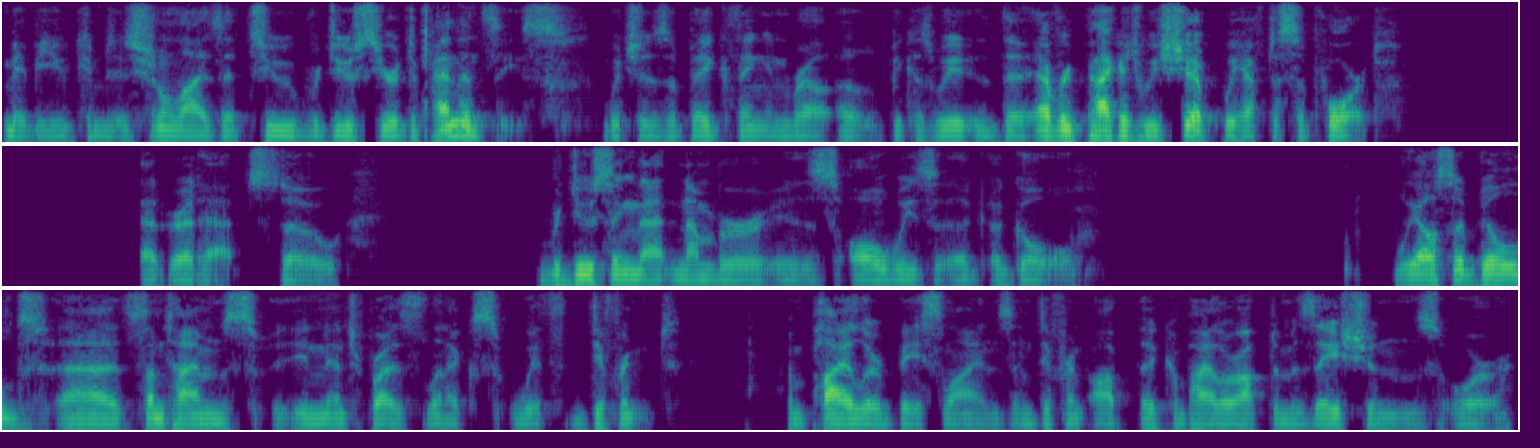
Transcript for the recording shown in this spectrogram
Maybe you conditionalize it to reduce your dependencies, which is a big thing in uh, because we the every package we ship we have to support at Red Hat. So reducing that number is always a, a goal. We also build uh, sometimes in enterprise Linux with different compiler baselines and different op- uh, compiler optimizations or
